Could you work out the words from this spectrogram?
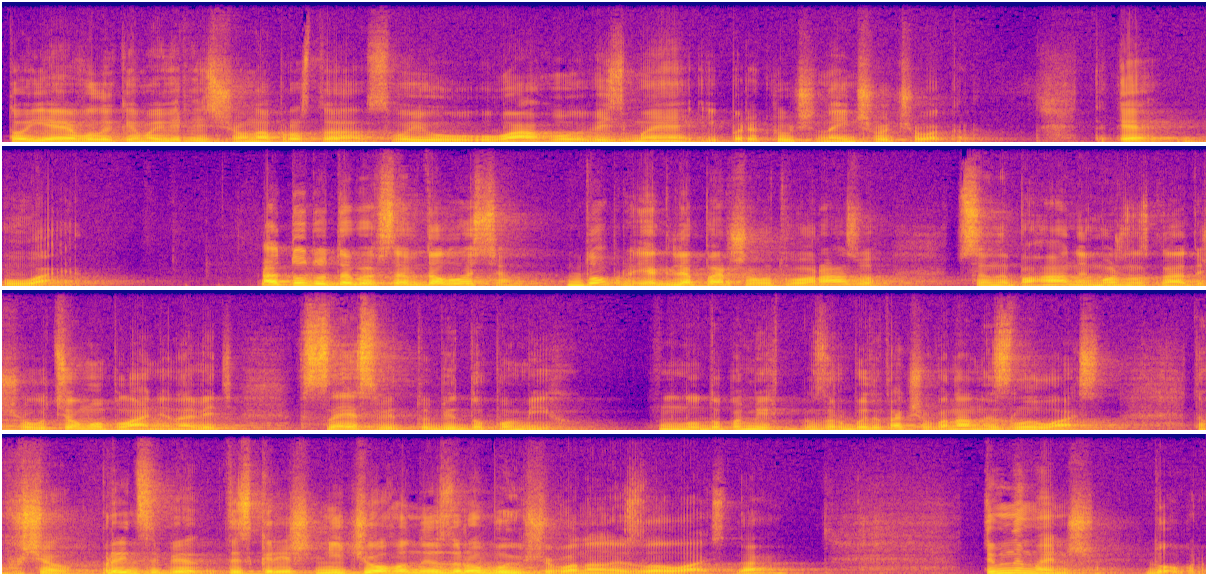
то є велика ймовірність, що вона просто свою увагу візьме і переключить на іншого чувака. Таке буває. А тут у тебе все вдалося. Добре, як для першого твого разу, все непогано, і можна сказати, що у цьому плані навіть Всесвіт тобі допоміг. Ну, допоміг зробити так, щоб вона не злилась. Тому що, в принципі, ти скоріш нічого не зробив, щоб вона не злилась. Да? Тим не менше, добре.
